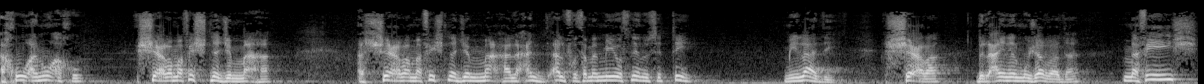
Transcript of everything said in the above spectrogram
اخوه أنو اخوه الشعرة ما فيش نجم معها. الشعرة ما فيش نجم معها لحد 1862 ميلادي. الشعرة بالعين المجردة ما فيش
